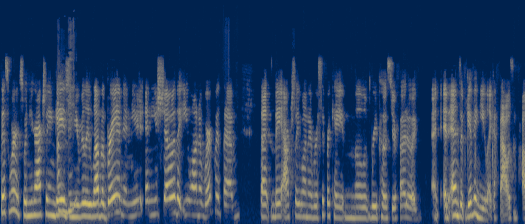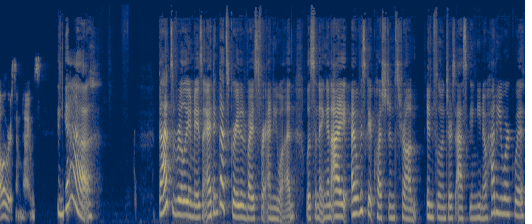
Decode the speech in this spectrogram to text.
this works when you're actually engaged and you really love a brand and you and you show that you want to work with them, that they actually want to reciprocate and they'll repost your photo and it ends up giving you like a thousand followers sometimes. Yeah. That's really amazing. I think that's great advice for anyone listening. And I, I always get questions from influencers asking, you know, how do you work with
